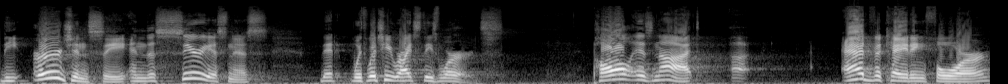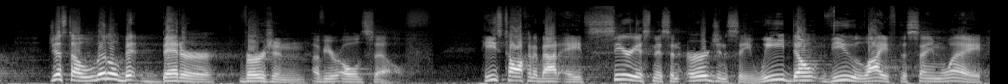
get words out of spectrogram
the urgency and the seriousness that, with which he writes these words. Paul is not uh, advocating for just a little bit better version of your old self. He's talking about a seriousness and urgency. We don't view life the same way.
